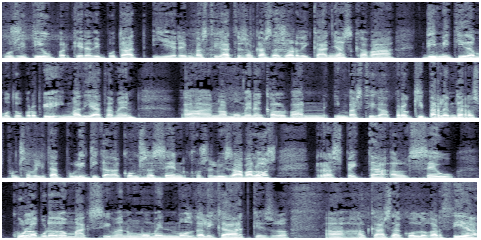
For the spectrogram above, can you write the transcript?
positiu perquè era diputat i era investigat és el cas de Jordi Canyes, que va dimitir de motu propio immediatament eh, en el moment en què el van investigar. Però aquí parlem de responsabilitat política, de com se sent José Luis Ábalos respecte al seu col·laborador màxim en un moment molt delicat, que és eh, el cas de Coldo García,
